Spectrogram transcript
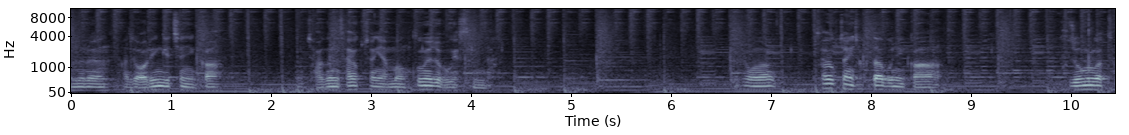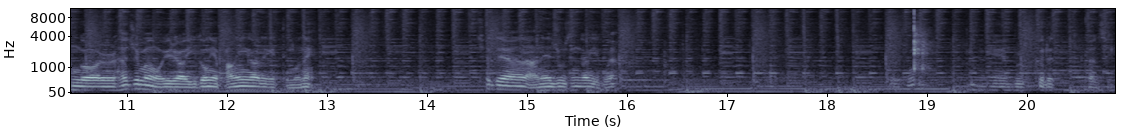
오늘은 아직 어린 개체니까 작은 사육장에 한번 꾸며줘 보겠습니다. 워낙 사육장이 작다 보니까 구조물 같은 걸 해주면 오히려 이동에 방해가 되기 때문에 최대한 안 해줄 생각이고요. 그리고 여기에 물그릇까지.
